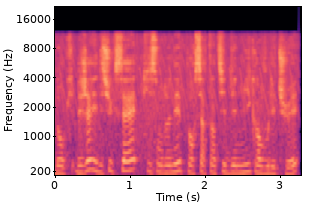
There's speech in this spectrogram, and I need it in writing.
Donc déjà il y a des succès qui sont donnés pour certains types d'ennemis quand vous les tuez.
